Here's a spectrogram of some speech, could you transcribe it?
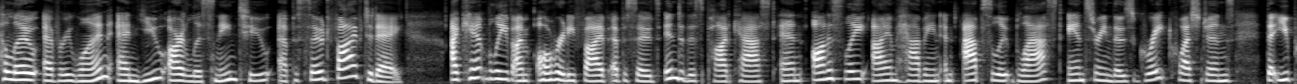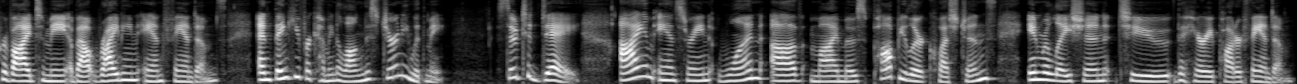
Hello, everyone, and you are listening to episode five today. I can't believe I'm already five episodes into this podcast, and honestly, I am having an absolute blast answering those great questions that you provide to me about writing and fandoms. And thank you for coming along this journey with me. So, today I am answering one of my most popular questions in relation to the Harry Potter fandom.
